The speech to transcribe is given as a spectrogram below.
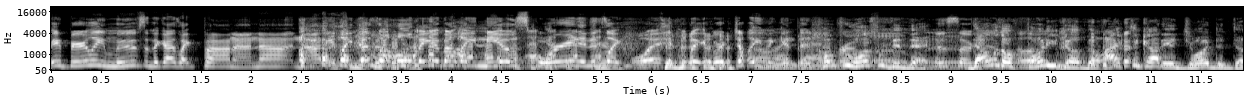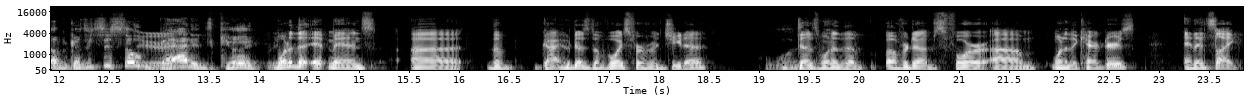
it barely moves, and the guy's like ba na na na. He like does the whole thing about like Neosporin, and it's like what? Like, where'd y'all even my get this? God. shit Kung Fu? Hustle did that. It's so that good. was a I funny dub, though. I actually kind of enjoyed the dub because it's just so Dude. bad it's good. One of the Ip Mans, uh, the guy who does the voice for Vegeta, does one of the overdubs for um, one of the characters, and it's like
